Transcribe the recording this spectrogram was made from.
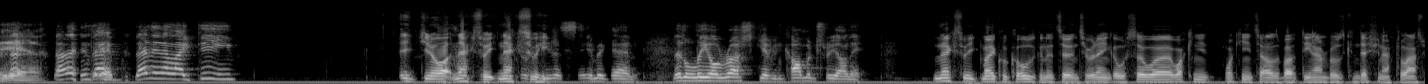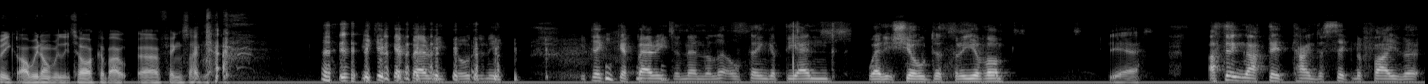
yeah. that, that, that ain't like Dean. Uh, Do you know what? Next week, next week, him again. Little Lio Rush giving commentary on it. next week, Michael Cole's going to turn to an angle. So, uh, what can you what can you tell us about Dean Ambrose's condition after last week? Oh, we don't really talk about uh, things like that. He did get buried, though, didn't he? He did get buried, and then the little thing at the end where it showed the three of them. yeah. I think that did kind of signify that.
